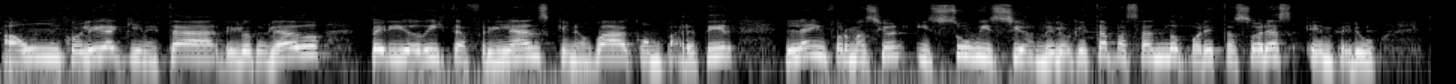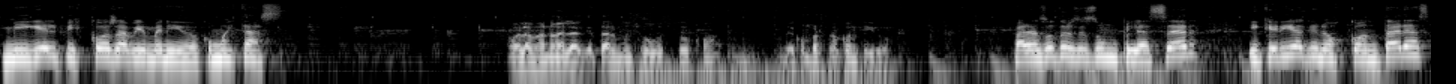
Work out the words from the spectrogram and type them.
a un colega quien está del otro lado, periodista freelance, que nos va a compartir la información y su visión de lo que está pasando por estas horas en Perú. Miguel Piscoya, bienvenido, ¿cómo estás? Hola Manuela, ¿qué tal? Mucho gusto de conversar contigo. Para nosotros es un placer y quería que nos contaras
